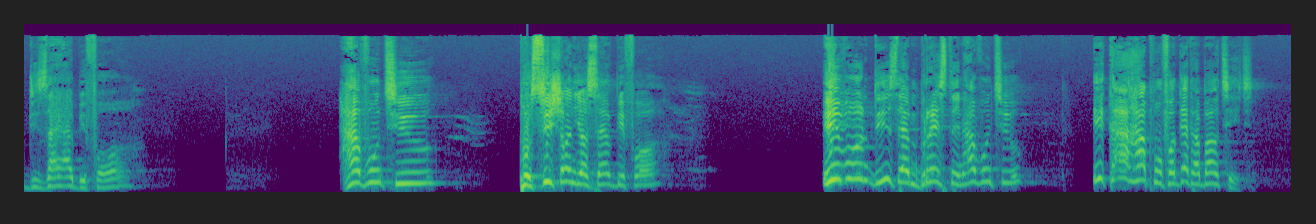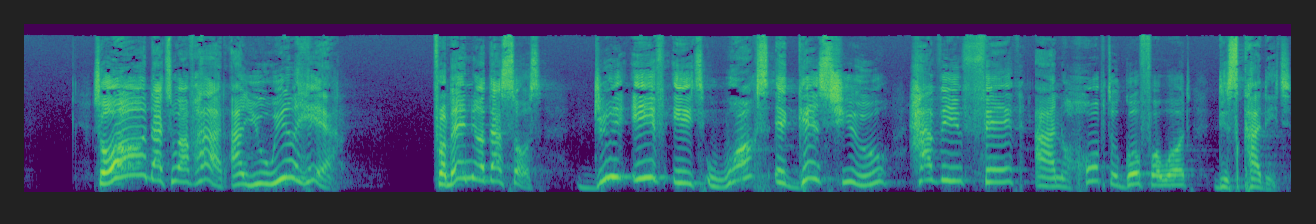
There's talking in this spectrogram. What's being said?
desired before? Haven't you positioned yourself before? Even this embrace thing, haven't you? It can't happen, forget about it. So, all that you have heard and you will hear from any other source, do if it works against you, having faith and hope to go forward, discard it.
